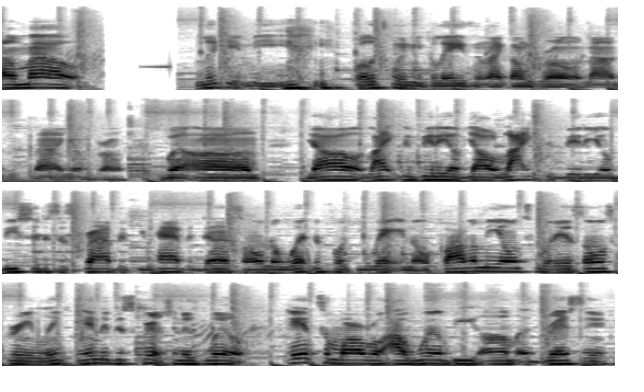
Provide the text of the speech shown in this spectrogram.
I'm out. Look at me. 420 blazing like I'm grown. Nah, I'm just lying, I'm grown. But, um, y'all like the video. If y'all like the video, be sure to subscribe if you haven't done so. I don't know what the fuck you waiting on. Follow me on Twitter. It's on screen. Link in the description as well and tomorrow I will be um addressing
